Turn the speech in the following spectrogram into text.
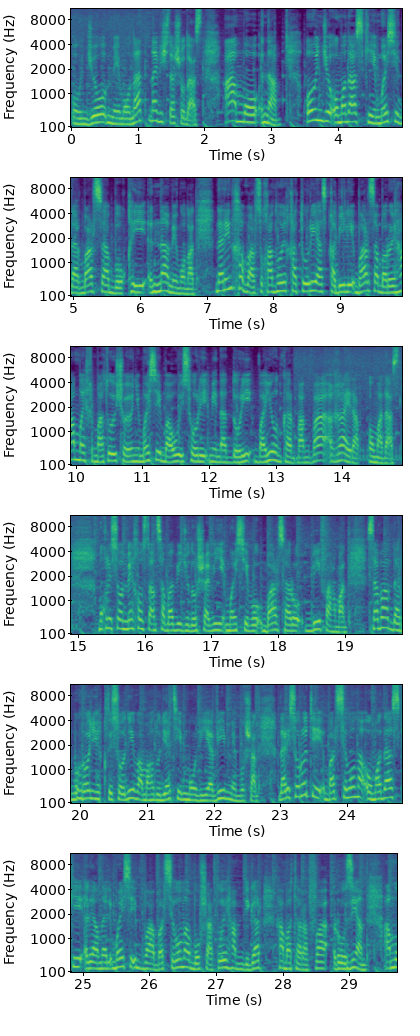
он ҷо мемонад навишта шудааст? Аммо на. Он ҷо омадааст ки месси дар барса боқӣ намемонад. Дар ин хабар суханҳои қаторӣ аз қабили барса барои ҳамаи хидматҳои шоёни месси ба ӯ изҳори изҳори миннатдорӣ баён карданд ва ғайра омадааст. Мухлисон мехостанд сабаби ҷудошавии мессиву барсаро бифаҳманд. Сабаб дар буҳрони иқтисодӣ ва маҳдудияти молиявӣ мебошад. Дар изҳороти барселона омадааст ки леонел месси ва барселона бо шартҳои ҳамдигар ҳаматарафа розиянд аммо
